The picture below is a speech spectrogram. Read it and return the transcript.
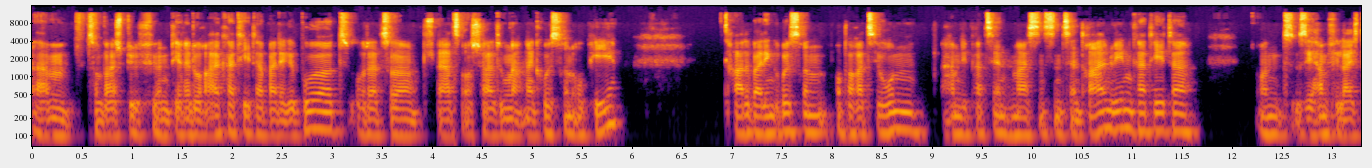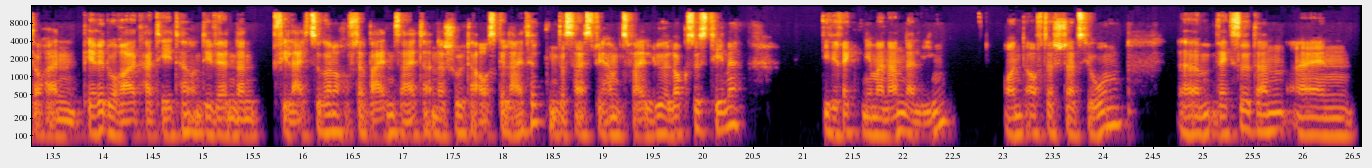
Ähm, zum Beispiel für einen Periduralkatheter bei der Geburt oder zur Schmerzausschaltung nach einer größeren OP. Gerade bei den größeren Operationen haben die Patienten meistens einen zentralen Venenkatheter und sie haben vielleicht auch einen Periduralkatheter und die werden dann vielleicht sogar noch auf der beiden Seite an der Schulter ausgeleitet. Und das heißt, wir haben zwei Lyr-Lock-Systeme, die direkt nebeneinander liegen. Und auf der Station ähm, wechselt dann ein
